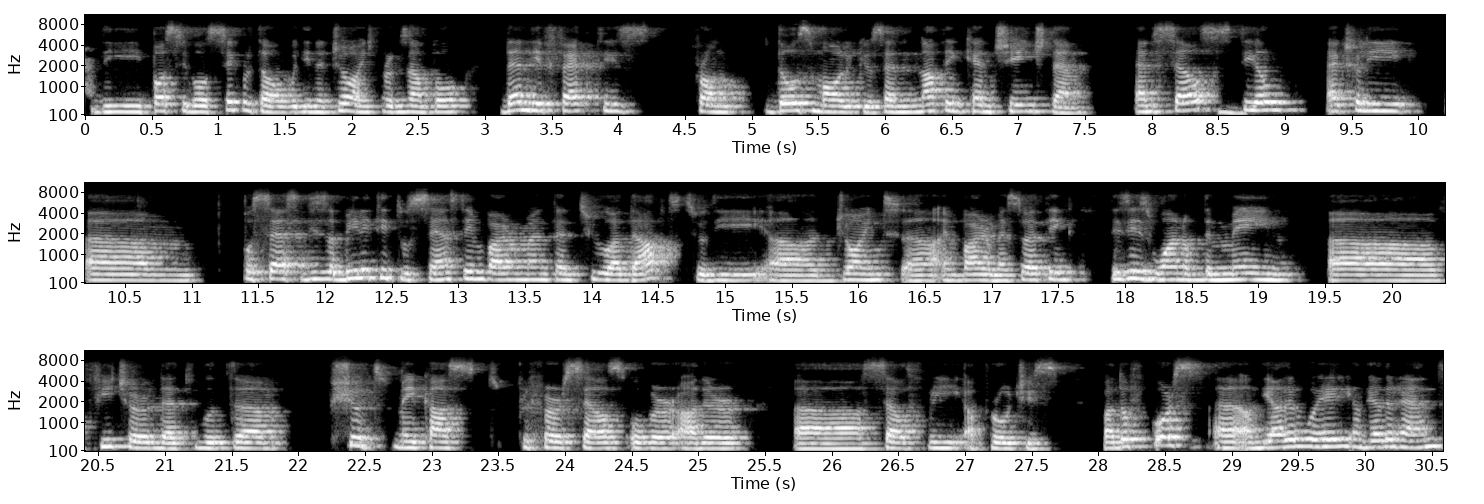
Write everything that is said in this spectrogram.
the possible secretome within a joint, for example, then the effect is from those molecules and nothing can change them. And cells mm-hmm. still actually um, possess this ability to sense the environment and to adapt to the uh, joint uh, environment. So I think this is one of the main uh, feature that would um, should make us prefer cells over other uh, cell-free approaches. But of course, uh, on the other way, on the other hand,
